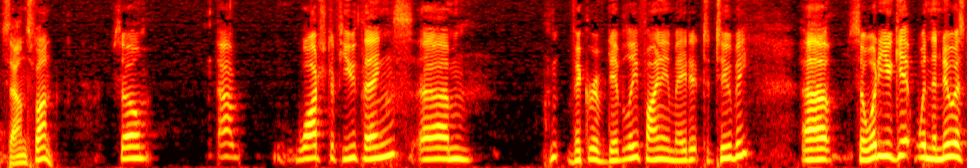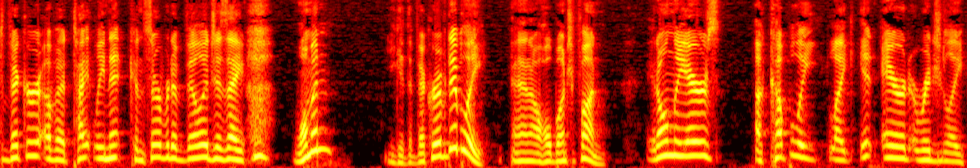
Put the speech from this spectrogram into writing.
Sounds fun. So, I watched a few things. Um, Vicar of Dibley finally made it to Tubi. Uh, so what do you get when the newest vicar of a tightly knit conservative village is a woman? You get the Vicar of Dibley and a whole bunch of fun. It only airs a couple of, like, it aired originally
